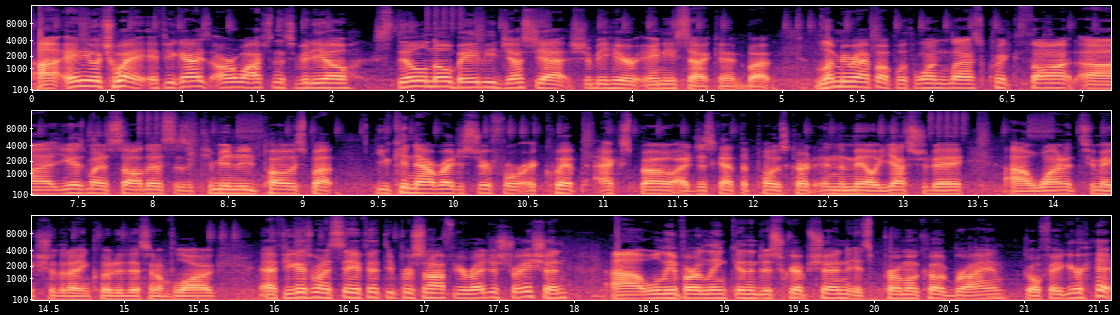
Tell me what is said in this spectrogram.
Uh, any which way, if you guys are watching this video, still no baby just yet, should be here any second. But let me wrap up with one last quick thought. Uh, you guys might have saw this as a community post, but you can now register for Equip Expo. I just got the postcard in the mail yesterday. Uh, wanted to make sure that I included this in a vlog. If you guys want to save 50% off your registration, uh, we'll leave our link in the description. It's promo code Brian, go figure.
